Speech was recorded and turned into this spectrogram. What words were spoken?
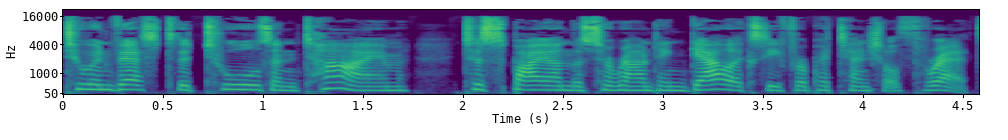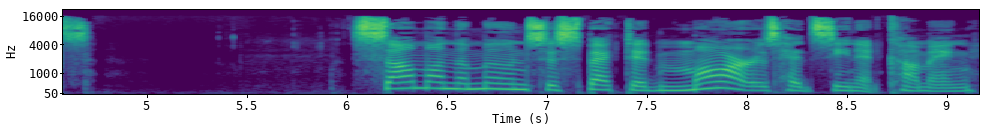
to invest the tools and time to spy on the surrounding galaxy for potential threats. Some on the moon suspected Mars had seen it coming,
